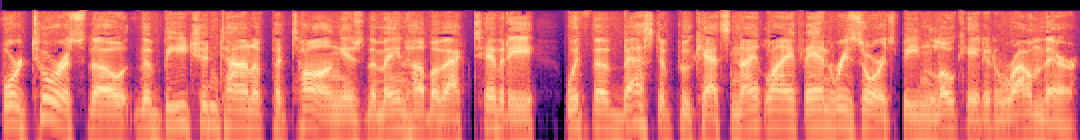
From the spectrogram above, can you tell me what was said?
For tourists, though, the beach and town of Patong is the main hub of activity, with the best of Phuket's nightlife and resorts being located around there.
